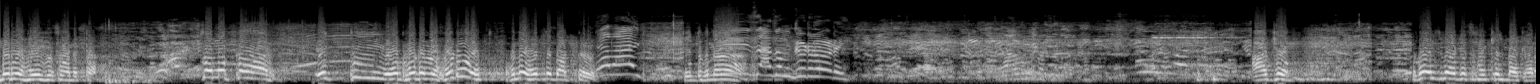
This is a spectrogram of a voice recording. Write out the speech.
মরে হয়ে গেছে অনেকটা। চমৎকার! একটি অঘটন হলে হলে হতে পারত কিন্তু না। আজম রোজবাগে সাইকেল মেকার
